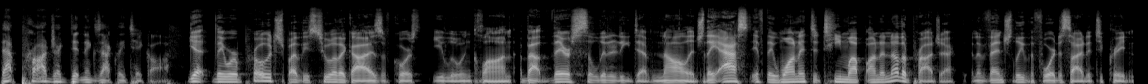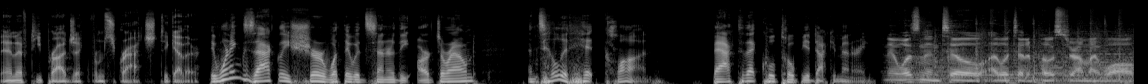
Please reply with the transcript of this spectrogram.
that project didn't exactly take off. Yet they were approached by these two other guys, of course, Elu and Klon, about their Solidity dev knowledge. They asked if they wanted to team up on another project, and eventually the four decided to create an NFT project from scratch together. They weren't exactly sure what they would center the art around until it hit Klon. Back to that Cooltopia documentary. And it wasn't until I looked at a poster on my wall,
